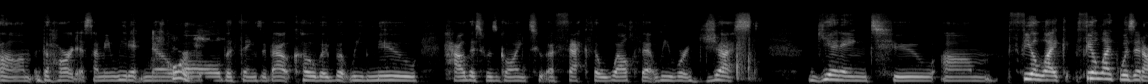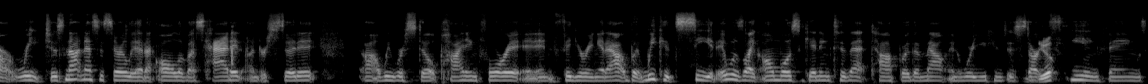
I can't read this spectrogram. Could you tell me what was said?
um, the hardest. I mean, we didn't know all the things about COVID, but we knew how this was going to affect the wealth that we were just getting to um, feel like feel like was in our reach. It's not necessarily that all of us had it, understood it uh, we were still pining for it and, and, figuring it out, but we could see it. It was like almost getting to that top of the mountain where you can just start yep. seeing things.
